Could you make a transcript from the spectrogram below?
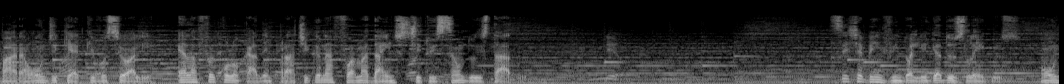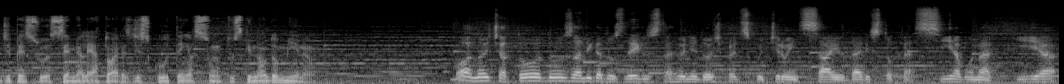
Para onde quer que você olhe, ela foi colocada em prática na forma da instituição do Estado. Seja bem-vindo à Liga dos Leigos, onde pessoas semi-aleatórias discutem assuntos que não dominam. Boa noite a todos. A Liga dos Leigos está reunida hoje para discutir o ensaio da aristocracia, a monarquia,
